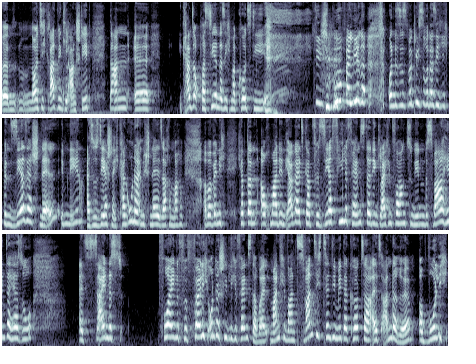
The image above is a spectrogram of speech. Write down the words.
ähm, 90-Grad-Winkel ansteht, dann äh, kann es auch passieren, dass ich mal kurz die, die Spur verliere. Und es ist wirklich so, dass ich, ich bin sehr, sehr schnell im Nähen. Also sehr schnell. Ich kann unheimlich schnell Sachen machen. Aber wenn ich, ich habe dann auch mal den Ehrgeiz gehabt, für sehr viele Fenster den gleichen Vorhang zu nähen. Und es war hinterher so, als seien das Vorhänge für völlig unterschiedliche Fenster, weil manche waren 20 Zentimeter kürzer als andere, obwohl ich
